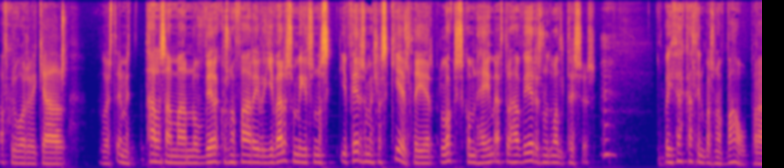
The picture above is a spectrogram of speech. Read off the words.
af hverju voru við ekki að þú veist, einmitt tala saman og vera eitthvað svona að fara yfir, ég verð svo mikil svona, ég fer svo mikla skil þegar ég er loksins komin heim eftir að hafa verið svona út um allir trissur. Mm. og ég fekk alltaf bara svona vá, bara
